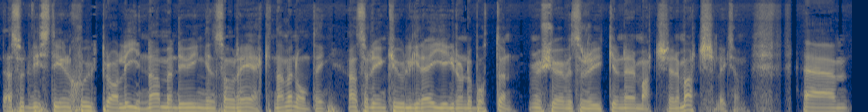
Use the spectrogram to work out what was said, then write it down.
Alltså visst, det är en sjukt bra lina, men det är ju ingen som räknar med någonting. Alltså det är en kul grej i grund och botten. Nu kör vi så ryker när det är match är det match. Liksom. Um,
